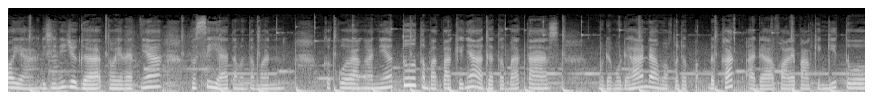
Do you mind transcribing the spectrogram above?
Oh ya, di sini juga toiletnya bersih ya teman-teman. Kekurangannya tuh tempat parkirnya agak terbatas. Mudah-mudahan dalam waktu de dekat ada valet parking gitu.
